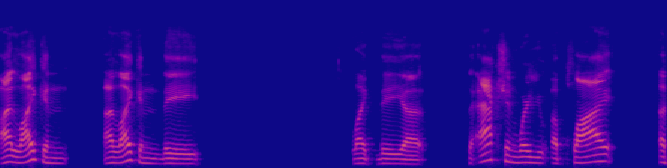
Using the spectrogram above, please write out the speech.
I liken, I liken the like the, uh, the action where you apply a,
